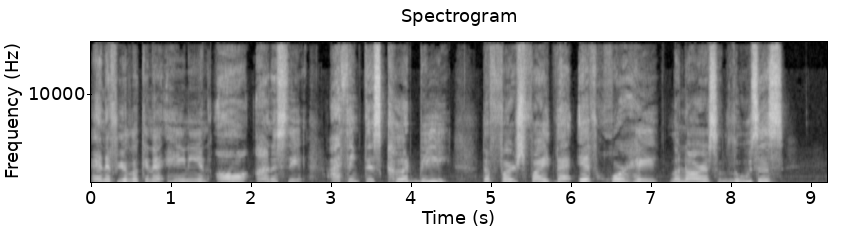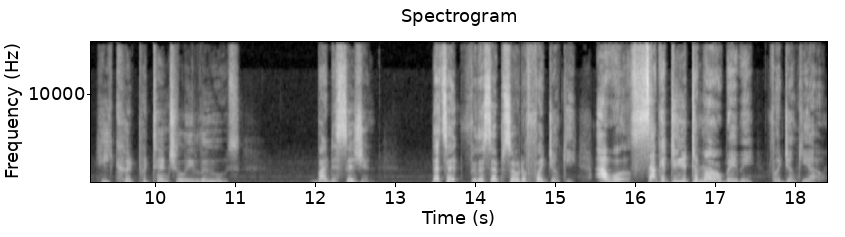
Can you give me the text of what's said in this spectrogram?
And if you're looking at Haney, in all honesty, I think this could be the first fight that if Jorge Linares loses, he could potentially lose by decision. That's it for this episode of Fight Junkie. I will suck it to you tomorrow, baby. Fight Junkie out.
